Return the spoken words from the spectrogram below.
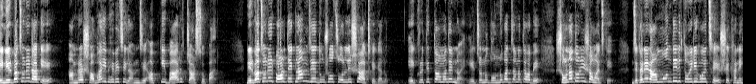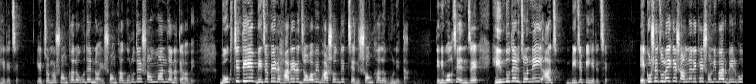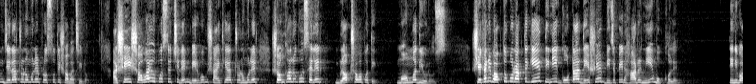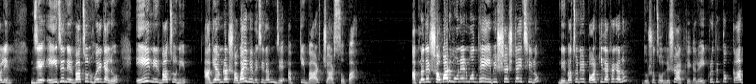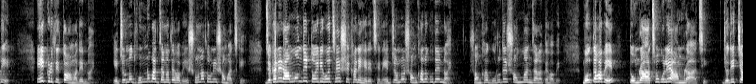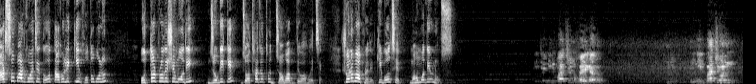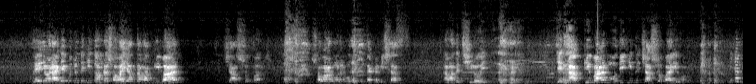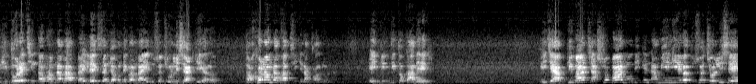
এই নির্বাচনের আগে আমরা সবাই ভেবেছিলাম যে আব কি বার চারশো পার। নির্বাচনের পর দেখলাম যে দুশো চল্লিশে আটকে গেল। এই কৃতিত্ব আমাদের নয়। এর জন্য ধন্যবাদ জানাতে হবে সনাতনী সমাজকে, যেখানে রাম মন্দির তৈরি হয়েছে, সেখানে হেরেছে। এর জন্য সংখ্যালঘুদের নয়, সংখ্যাগুরুদের সম্মান জানাতে হবে। বুক চিতিয়ে বিজেপির হারের জবাবে ভাষণ দিচ্ছেন সংখ্যালঘু নেতা। তিনি বলছেন যে হিন্দুদের জন্যেই আজ বিজেপি হেরেছে। একুশে জুলাইকে সামনে রেখে শনিবার বীরভূম জেলা তৃণমূলের প্রস্তুতি সভা ছিল। আর সেই সভায় উপস্থিত ছিলেন বীরভূম সাঁথিয়া তৃণমূলের সংখ্যালঘু সেলের ব্লক সভাপতি মোহাম্মদ ইউনুস। সেখানে বক্তব্য রাখতে গিয়ে তিনি গোটা দেশে বিজেপির হার নিয়ে মুখ খোলেন। তিনি বলেন যে, এই যে নির্বাচন হয়ে গেল, এই নির্বাচনে আগে আমরা সবাই ভেবেছিলাম যে আপকি বার চারশো পার। আপনাদের সবার মনের মধ্যে এই বিশ্বাসটাই ছিল। নির্বাচনের পর কি দেখা গেল? দুশো চল্লিশে আটকে গেল। এই কৃতিত্ব কাদের? এই কৃতিত্ব আমাদের নয়। এর জন্য ধন্যবাদ জানাতে হবে সনাতনী সমাজকে। যেখানে রাম মন্দির তৈরি হয়েছে, সেখানে হেরেছেন। এর জন্য সংখ্যালঘুদের নয় সংখ্যা গুরুদের সম্মান জানাতে হবে। বলতে হবে, তোমরা আছো বলে আমরা আছি। যদি চারশো পার হয়ে যেত, তাহলে কি হতো বলুন? উত্তরপ্রদেশে মোদি, যোগীকে যথাযথ জবাব দেওয়া হয়েছে। শোনাবো আপনাদের। কি বলছেন? মোহাম্মদ ইউনুস। নির্বাচন হয়ে গেল নির্বাচন হয়ে যাওয়ার আগে পর্যন্ত কিন্তু আমরা সবাই জানতাম আপকি বার? চারশো পার সবার মনের মধ্যে কিন্তু একটা বিশ্বাস আমাদের ছিলই। যে আপকি বার মোদি কিন্তু চারশো পারই হবে। এটা ভিতরে চিন্তা ভাবনা বা আপনার ইলেকশন যখন দেখলাম, না, এই দুশো চল্লিশে আটকে গেল, তখন আমরা ভাবছি যে না, পারল না। এই কৃতিত্ব কাদের? এই যে আপকি বার, চারশো বার মোদীকে নামিয়ে নিয়ে এলো দুশো চল্লিশে,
